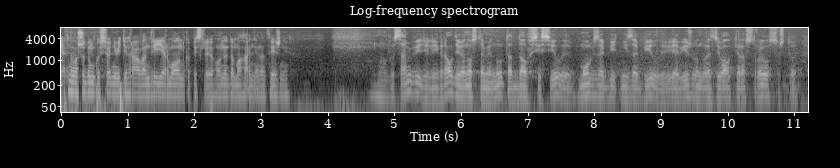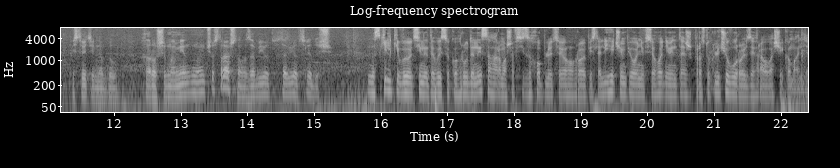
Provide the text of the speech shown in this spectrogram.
Як на вашу думку сьогодні відіграв Андрій Ярмоленко після його недомагання на тижні? Ну, вы сами видели, играл 90 минут, отдал все силы, мог забить, не забил. И я вижу, он в раздевалке расстроился, что действительно был хороший момент. Ну, ничего страшного, забьет, забьет в следующий. Наскільки ви оціните високо гру Дениса Гармаша? Всі захоплюються його грою після Ліги Чемпіонів. Сьогодні він теж просто ключову роль зіграв у вашій команді.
